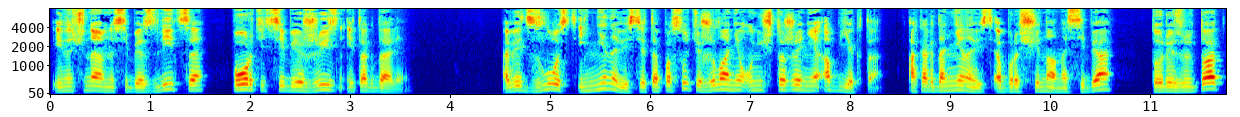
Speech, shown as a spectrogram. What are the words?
и начинаем на себя злиться, портить себе жизнь и так далее. А ведь злость и ненависть – это по сути желание уничтожения объекта. А когда ненависть обращена на себя, то результат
